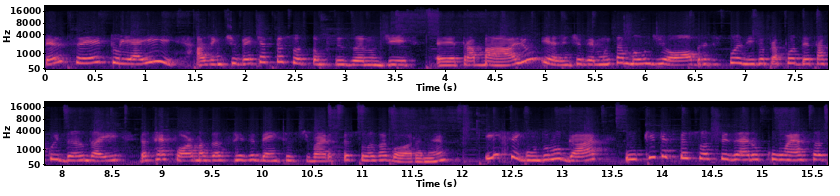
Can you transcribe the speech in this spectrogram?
Perfeito. E aí a gente vê que as pessoas estão precisando de é, trabalho e a gente vê muita mão de obra disponível para poder estar tá cuidando aí das reformas das residências de várias pessoas agora, né? Em segundo lugar, o que, que as pessoas fizeram com essas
